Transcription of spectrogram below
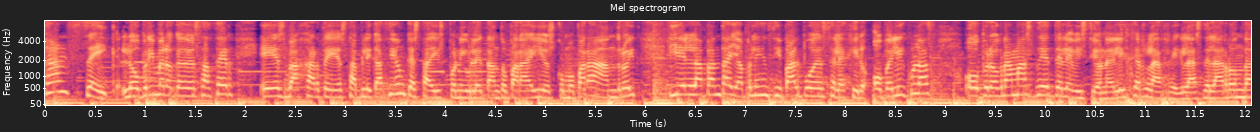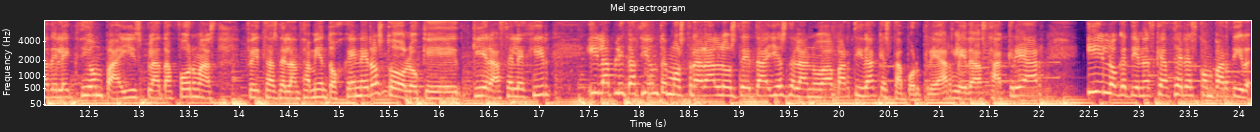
Handshake. Lo primero que debes hacer es bajarte esta aplicación que está disponible tanto para iOS como para Android y en la pantalla principal puedes elegir o películas o programas de televisión. Eliges las reglas de la ronda de elección, país, plataformas, fechas de lanzamiento, géneros, todo lo que quieras elegir y la aplicación te mostrará los detalles de la nueva partida que está por crear. Le das a crear y lo que tienes que hacer es compartir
